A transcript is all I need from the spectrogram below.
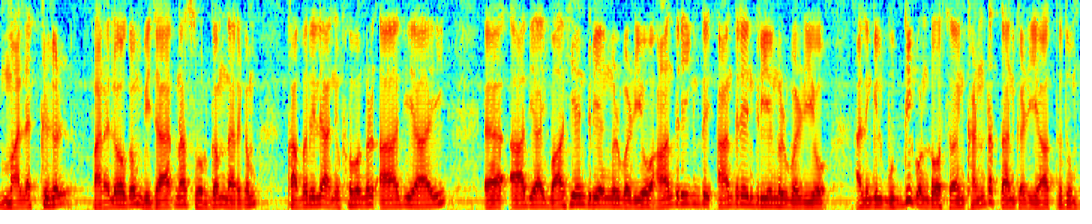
മലക്കുകൾ പരലോകം വിചാരണ സ്വർഗം നരകം ഖബറിലെ അനുഭവങ്ങൾ ആദ്യമായി ആദ്യമായി ബാഹ്യേന്ദ്രിയങ്ങൾ വഴിയോ ആന്തരിക ആന്തരേന്ദ്രിയങ്ങൾ വഴിയോ അല്ലെങ്കിൽ ബുദ്ധി കൊണ്ടോ സ്വയം കണ്ടെത്താൻ കഴിയാത്തതും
